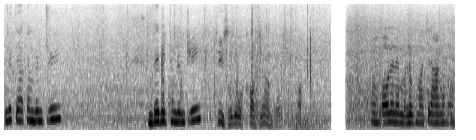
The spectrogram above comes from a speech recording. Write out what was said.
Little tamarind tree. Baby tamarind tree. Jeez, look at what caught you on there. What the fuck? Ờ, ô này mà nước mà chưa đang nữa không?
